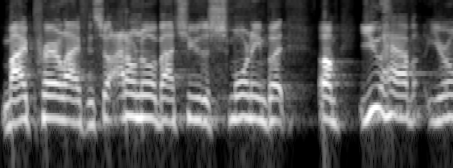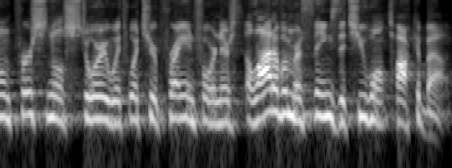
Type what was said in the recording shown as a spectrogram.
my prayer life. And so I don't know about you this morning, but um, you have your own personal story with what you're praying for, and there's a lot of them are things that you won't talk about.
